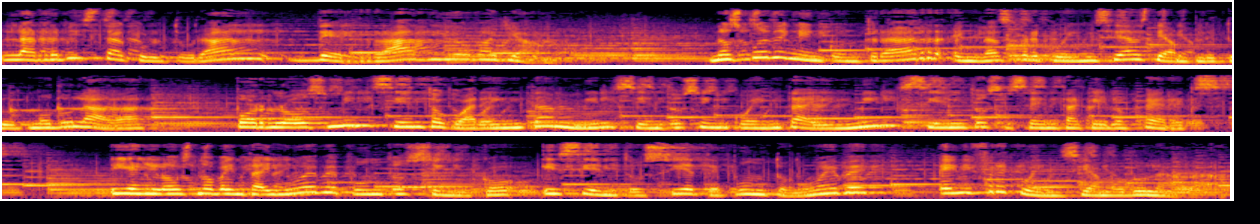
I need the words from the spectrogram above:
la revista cultural de Radio Bayamo. Nos pueden encontrar en las frecuencias de amplitud modulada por los 1140, 1150 y 1160 kHz y en los 99.5 y 107.9 en frequenza modulata.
